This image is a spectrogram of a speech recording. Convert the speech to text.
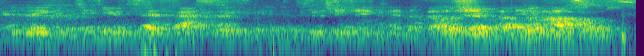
And they continued steadfastly in the teaching and the fellowship of the apostles,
